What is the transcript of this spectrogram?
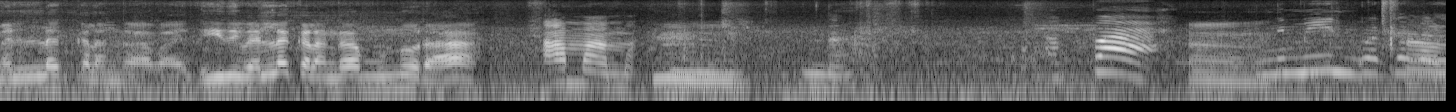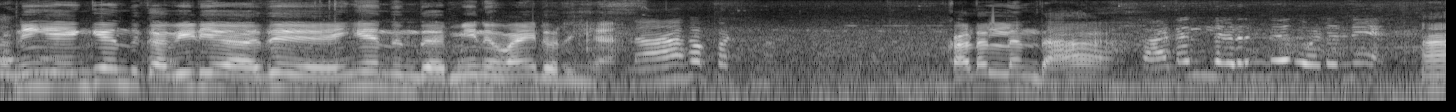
வெள்ளைக்கிழங்காவா இது இது வெள்ளைக்கிழங்கா முந்நூறா? ஆமாம் ஆமாம் ம் இந்த. போட்டு நீங்கள் எங்கேருந்துக்கா வீடியோ இது எங்கேருந்து இந்த மீனை வாங்கிட்டு வர்றீங்க நாகப்பட்டினம். கடல்லேருந்தா கடல்ல இருந்து உடனே. ஆ.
